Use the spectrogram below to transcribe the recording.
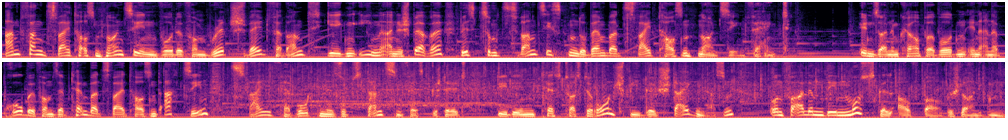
Anfang 2019 wurde vom Bridge-Weltverband gegen ihn eine Sperre bis zum 20. November 2019 verhängt. In seinem Körper wurden in einer Probe vom September 2018 zwei verbotene Substanzen festgestellt, die den Testosteronspiegel steigen lassen und vor allem den Muskelaufbau beschleunigen.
